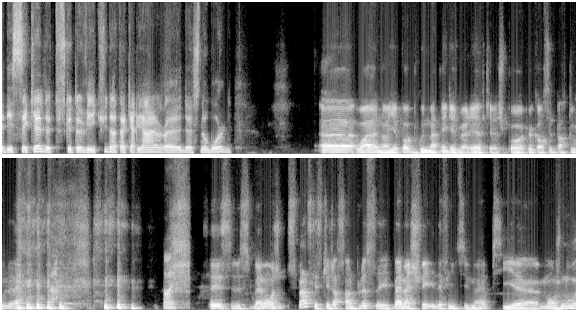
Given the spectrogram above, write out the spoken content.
y a des séquelles de tout ce que tu as vécu dans ta carrière euh, de snowboard? Euh, ouais, non, il n'y a pas beaucoup de matins que je me lève que je ne suis pas un peu cassé de partout. Là. ouais. ben, je pense que ce que je ressens le plus, c'est ben, ma cheville, définitivement. Puis euh, mon genou,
